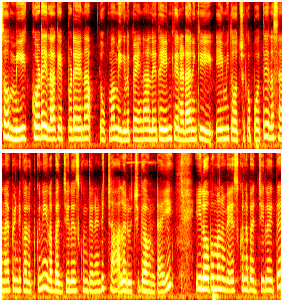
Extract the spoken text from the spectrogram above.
సో మీకు కూడా ఇలాగ ఎప్పుడైనా ఉప్మా మిగిలిపోయినా లేదా ఏం తినడానికి ఏమి తోచకపోతే ఇలా శనగపిండి కలుపుకుని ఇలా బజ్జీలు వేసుకుని తినండి. చాలా రుచిగా ఉంటాయి. ఈ లోపల మనం వేసుకున్న బజ్జీలు అయితే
